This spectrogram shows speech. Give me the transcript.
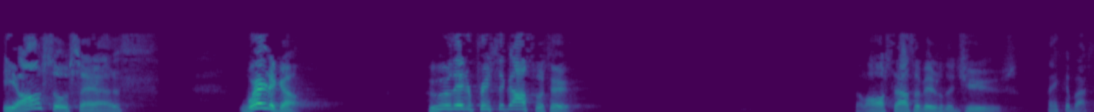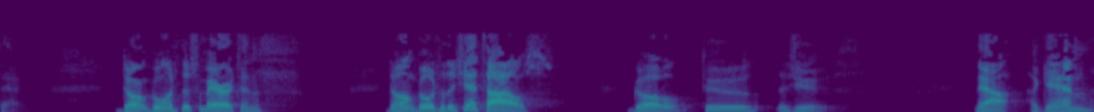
he also says where to go. Who are they to preach the gospel to? The lost house of Israel, the Jews. Think about that. Don't go into the Samaritans. Don't go to the Gentiles. Go to the Jews. Now, again,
